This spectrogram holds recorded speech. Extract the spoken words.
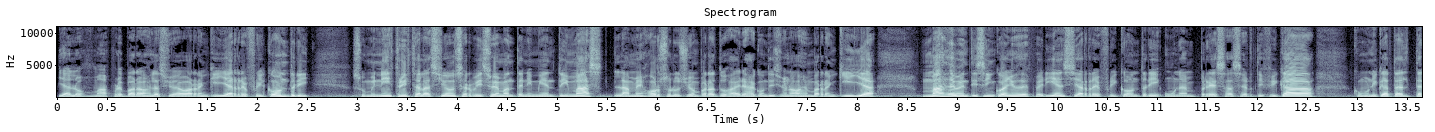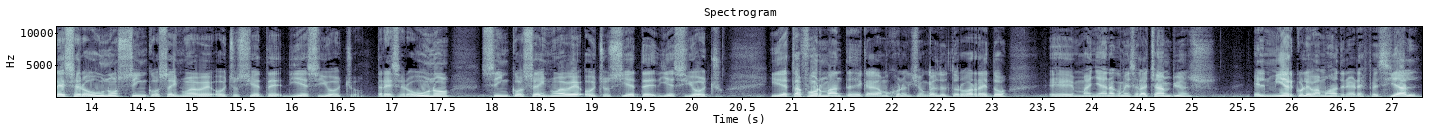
y a los más preparados en la ciudad de Barranquilla. Refri Country, suministro, instalación, servicio de mantenimiento y más, la mejor solución para tus aires acondicionados en Barranquilla. Más de 25 años de experiencia, Refri Country, una empresa certificada. Comunícate al 301-569-8718. 301-569-8718. Y de esta forma, antes de que hagamos conexión con el doctor Barreto, eh, mañana comienza la Champions. El miércoles vamos a tener especial,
